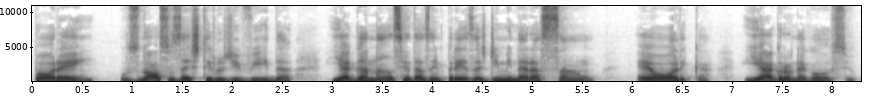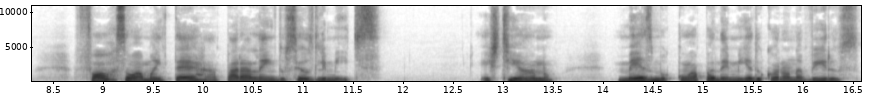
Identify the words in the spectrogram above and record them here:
porém, os nossos estilos de vida e a ganância das empresas de mineração, eólica e agronegócio forçam a Mãe Terra para além dos seus limites. Este ano, mesmo com a pandemia do coronavírus,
